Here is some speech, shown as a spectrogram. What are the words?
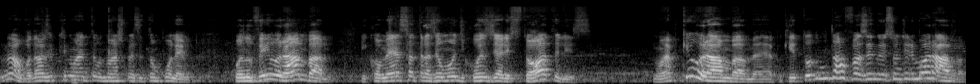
não, vou dar um exemplo que não, é tão, não acho que vai ser tão polêmico. Quando vem o Rambam e começa a trazer um monte de coisa de Aristóteles, não é porque o Rambam, é porque todo mundo estava fazendo isso onde ele morava.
